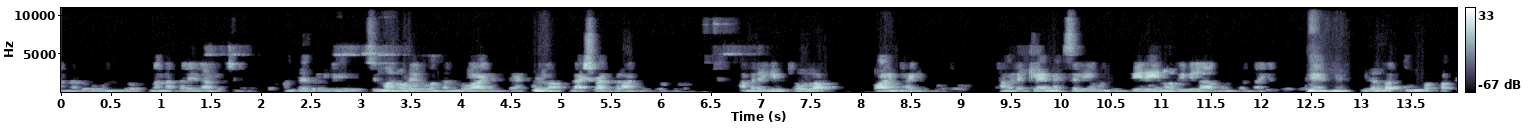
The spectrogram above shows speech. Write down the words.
ಅನ್ನೋದು ಒಂದು ನನ್ನ ತಲೆಯಲ್ಲಿ ಆಲೋಚನೆ ಇತ್ತು ಅಂತ ಇದರಲ್ಲಿ ಸಿನಿಮಾ ನೋಡಿರೋ ಒಂದು ಅನುಭವ ಆಗಿರುತ್ತೆ ಫ್ಲಾಶ್ ಬ್ಯಾಕ್ ಗಳಾಗಿರ್ಬೋದು ಆಮೇಲೆ ಇಂಟ್ರೋಲ್ ಪಾಯಿಂಟ್ ಆಗಿರ್ಬೋದು ಆಮೇಲೆ ಕ್ಲೈಮ್ಯಾಕ್ಸ್ ಅಲ್ಲಿ ಒಂದು ಬೇರೆ ಏನೋ ರಿವೀಲ್ ಆಗುವಂತದ್ದಾಗಿರ್ಬೋದು. ಇದೆಲ್ಲ ತುಂಬಾ ಪಕ್ಕ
